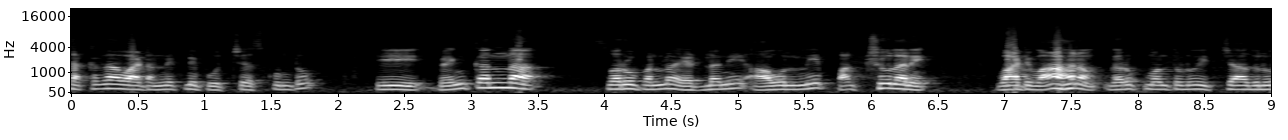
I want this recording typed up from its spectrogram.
చక్కగా వాటన్నిటిని పూజ చేసుకుంటూ ఈ వెంకన్న స్వరూపంలో ఎడ్లని ఆవుల్ని పక్షులని వాటి వాహనం గరుక్మంతుడు ఇత్యాదులు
